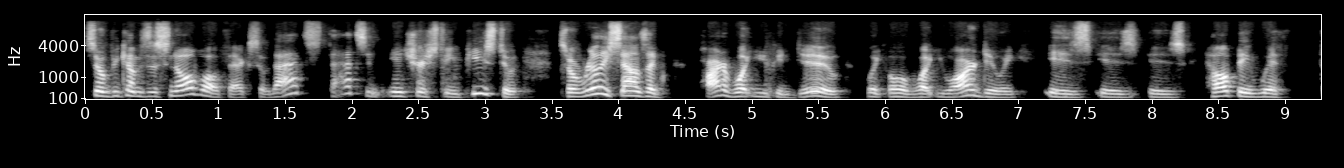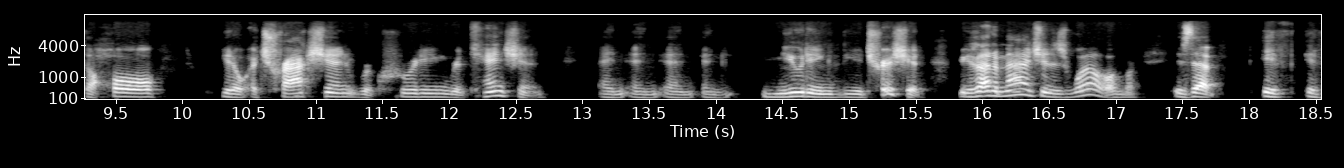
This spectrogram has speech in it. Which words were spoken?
So it becomes a snowball effect. So that's that's an interesting piece to it. So it really sounds like part of what you can do, what, or what you are doing, is is is helping with the whole you know, attraction, recruiting, retention, and, and, and, and muting the attrition. Because I'd imagine as well is that if, if,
